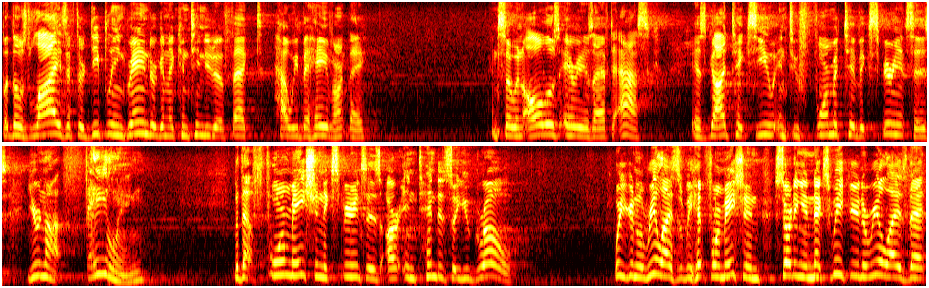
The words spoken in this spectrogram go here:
But those lies, if they're deeply ingrained, are going to continue to affect how we behave, aren't they? And so, in all those areas, I have to ask as God takes you into formative experiences, you're not failing, but that formation experiences are intended so you grow. What you're going to realize as we hit formation, starting in next week, you're going to realize that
